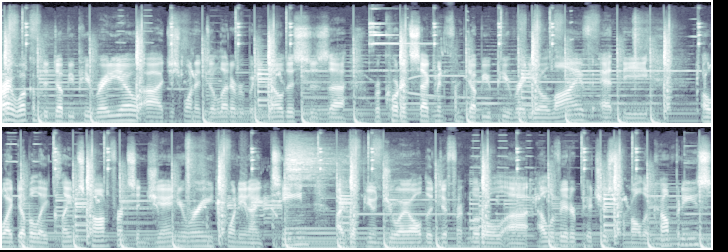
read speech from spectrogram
right, welcome to WP Radio. I uh, just wanted to let everybody know this is a recorded segment from WP Radio Live at the OIAA Claims Conference in January 2019. I hope you enjoy all the different little uh, elevator pitches from all the companies.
